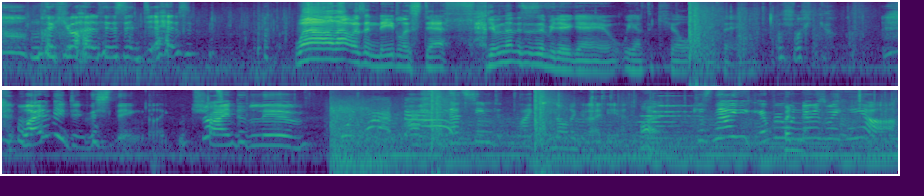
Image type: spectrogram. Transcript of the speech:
Oh my god, is it dead? Well, that was a needless death. Given that this is a video game, we have to kill everything. Oh my god. Why do they do this thing? Like, we're trying to live. Oh, that seemed like not a good idea. Why? Because now you, everyone But- knows we're here.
